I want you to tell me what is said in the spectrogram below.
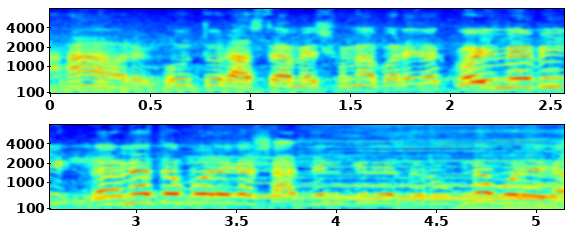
हाँ और वो तो रास्ता में सुनना पड़ेगा। कोई में भी रहना तो पड़ेगा सात दिन के लिए तो रुकना पड़ेगा।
